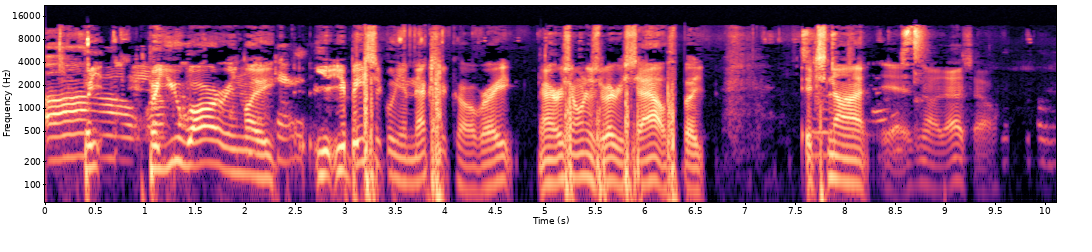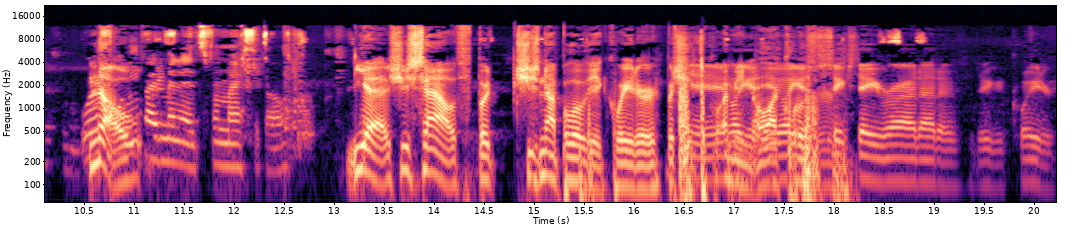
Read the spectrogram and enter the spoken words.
Oh, But but you are in like you- you're basically in Mexico, right? Arizona's very south, but it's not. Yeah, it's not that south. we're no. 45 minutes from Mexico. Yeah, she's south, but she's not below the equator. But she's, Yeah, I like mean, a, a lot like a closer. six day ride out of the equator.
